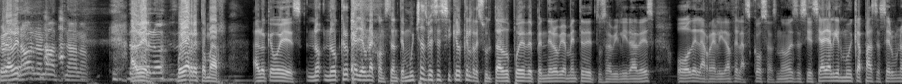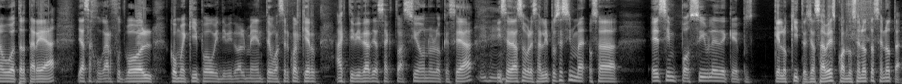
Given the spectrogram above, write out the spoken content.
Pero a ver, No, no, no, no, no. a ver, no. voy a retomar. A lo que voy es, no, no creo que haya una constante. Muchas veces sí creo que el resultado puede depender obviamente de tus habilidades o de la realidad de las cosas, ¿no? Es decir, si hay alguien muy capaz de hacer una u otra tarea, ya sea jugar fútbol como equipo o individualmente o hacer cualquier actividad, ya sea actuación o lo que sea, y se da a sobresalir, pues es, o sea, es imposible de que, pues, que lo quites, ya sabes, cuando se nota, se nota.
